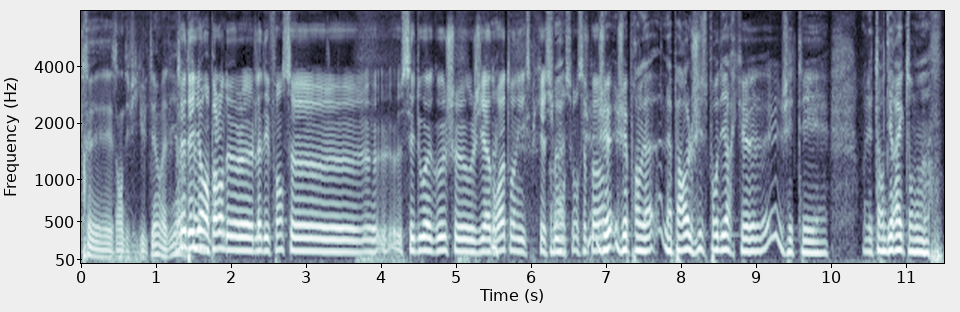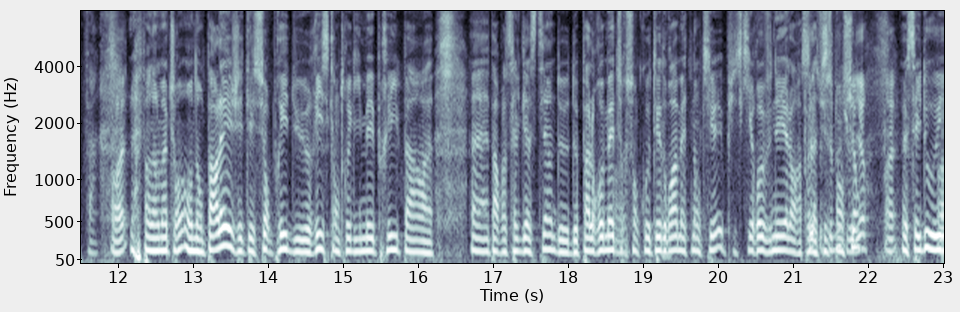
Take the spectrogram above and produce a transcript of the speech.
très en difficulté, on va dire. D'ailleurs, en parlant de, de la défense, euh, Cédou à gauche, euh, Ogier à droite, on a une explication Ouais. si on sait pas Je, je vais prendre la, la parole juste pour dire que j'étais, on était en direct, on, enfin, Ouais. pendant le match, on, on en parlait. J'étais surpris du risque entre guillemets pris par euh, par Pascal Gastien de ne pas le remettre sur son côté droit maintenant qu'il puisqu'il revenait alors après la suspension. Ouais. Euh, Seydou, oui.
